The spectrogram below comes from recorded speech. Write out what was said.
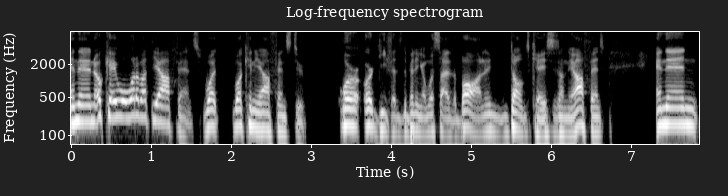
And then, okay, well, what about the offense? What what can the offense do? Or or defense, depending on what side of the ball. And in Dalton's case is on the offense. And then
